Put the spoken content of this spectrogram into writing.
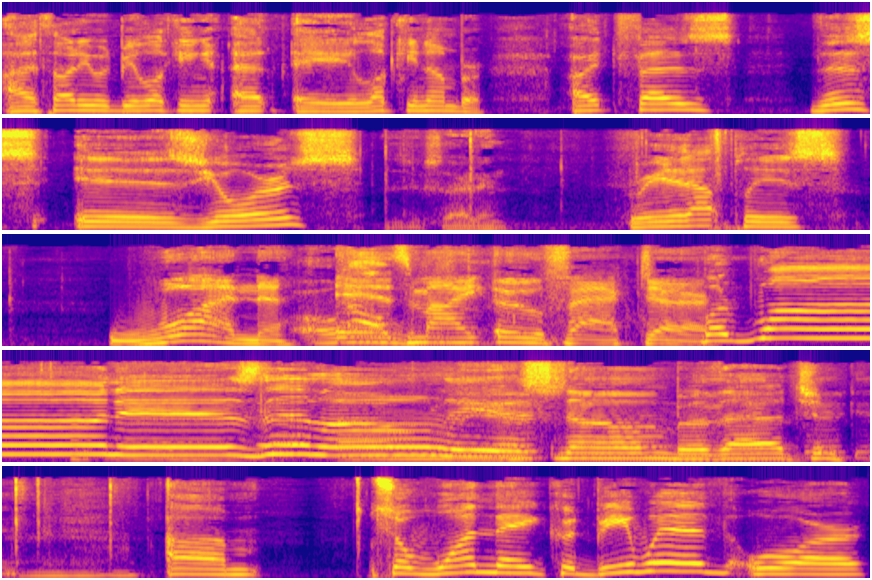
I thought he would be looking at a lucky number. All right, Fez, this is yours. It's exciting. Read it out, please. One is my ooh factor. But one is the loneliest number that you. Um, so one they could be with, or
